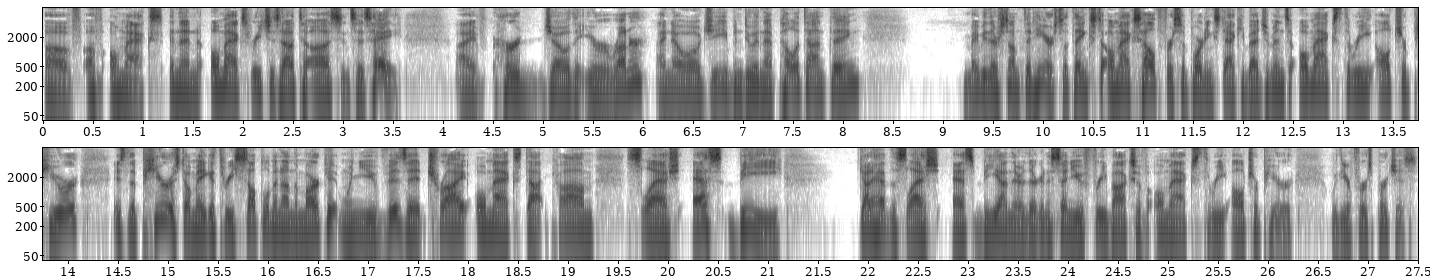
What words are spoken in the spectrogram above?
of, of Omax. And then Omax reaches out to us and says, Hey, I've heard, Joe, that you're a runner. I know, OG, you've been doing that Peloton thing maybe there's something here. So thanks to Omax Health for supporting Stacking Benjamins. Omax 3 Ultra Pure is the purest omega-3 supplement on the market. When you visit tryomax.com slash SB, got to have the slash SB on there. They're going to send you a free box of Omax 3 Ultra Pure with your first purchase.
